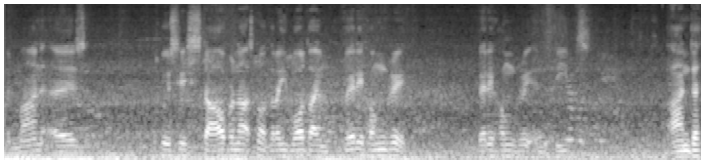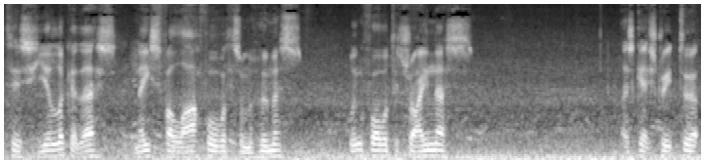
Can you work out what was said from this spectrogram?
The man is, I was going to say starving, that's not the right word. I'm very hungry. Very hungry indeed. And it is here, look at this. Nice falafel with some hummus. Looking forward to trying this. Let's get straight to it.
